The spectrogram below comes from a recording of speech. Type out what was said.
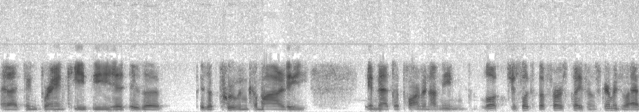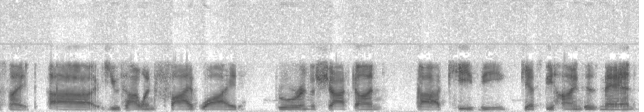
and I think Brant Kuithe is a is a proven commodity in that department. I mean, look, just look at the first play from scrimmage last night. Uh, Utah went five wide, Brewer in the shotgun uh, Kuithe gets behind his man,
